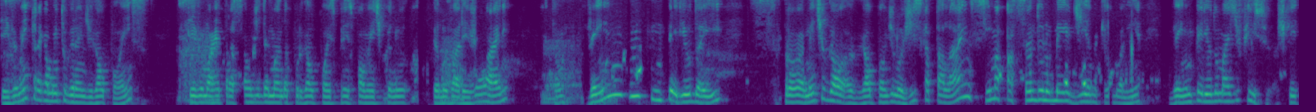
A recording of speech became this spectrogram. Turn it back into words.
teve uma entrega muito grande de galpões, teve uma retração de demanda por galpões, principalmente pelo, pelo varejo online então, vem um, um período aí, provavelmente o galpão de logística está lá em cima, passando no meio-dia naquela bolinha, vem um período mais difícil. Acho que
